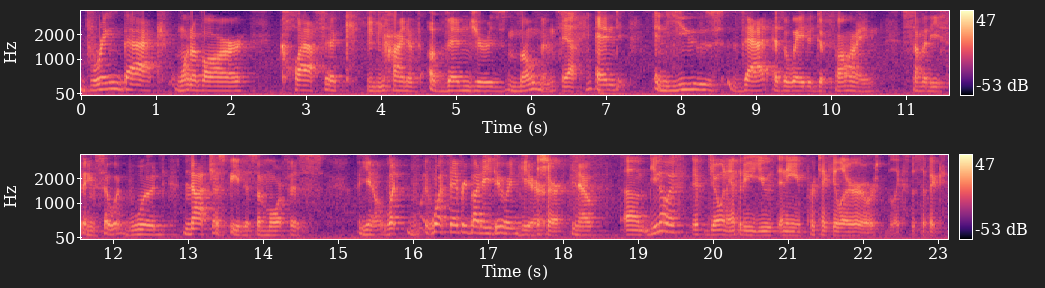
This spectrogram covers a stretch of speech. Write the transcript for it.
bring back one of our classic mm-hmm. kind of Avengers moments, Yeah. and and use that as a way to define some of these things, so it would not just be this amorphous. You know what? What's everybody doing here? Sure. You know, um, do you know if, if Joe and Anthony used any particular or like specific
